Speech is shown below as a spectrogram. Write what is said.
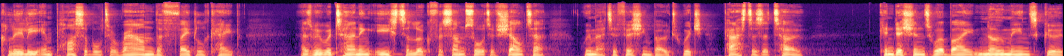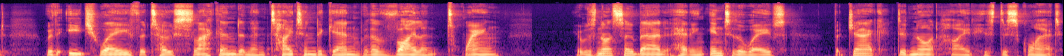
clearly impossible to round the fatal cape. As we were turning east to look for some sort of shelter, we met a fishing boat which passed as a tow. Conditions were by no means good. With each wave, the tow slackened and then tightened again with a violent twang. It was not so bad heading into the waves, but Jack did not hide his disquiet.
